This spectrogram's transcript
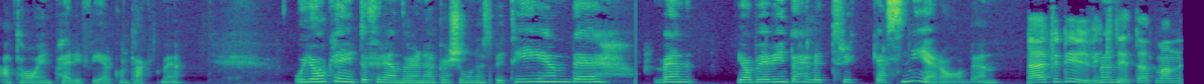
att ha en perifer kontakt med. Och jag kan ju inte förändra den här personens beteende, men jag behöver inte heller tryckas ner av den. Nej, för det är ju Men- viktigt att man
